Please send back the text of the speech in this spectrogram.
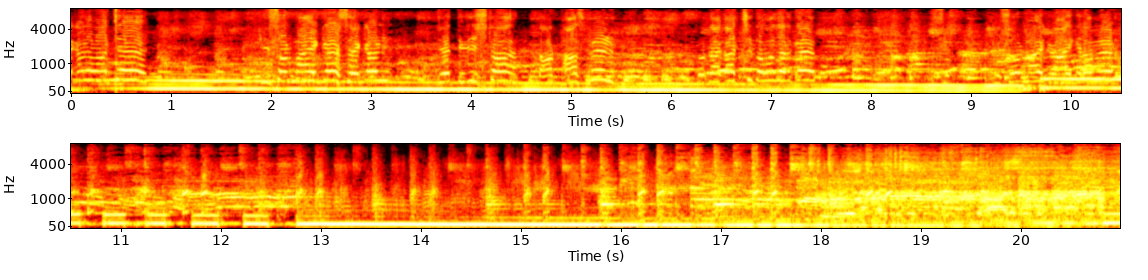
এখানে কিশোর মাইকের সেকেন্ড যে তিরিশটা, তার ফার্স্ট ফিল্ড তো দেখাচ্ছি তোমাদেরকে কিশোর মাইক রায়গ্রামের। কিশোর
